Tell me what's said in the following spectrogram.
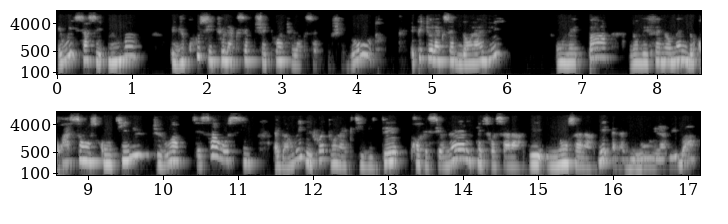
Et oui, ça c'est humain. Et du coup, si tu l'acceptes chez toi, tu l'acceptes chez l'autre. Et puis tu l'acceptes dans la vie. On n'est pas dans des phénomènes de croissance continue, tu vois. C'est ça aussi. Eh ben oui, des fois, ton activité professionnelle, qu'elle soit salariée ou non salariée, elle a des hauts et elle a des bas.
